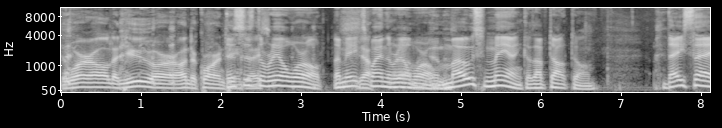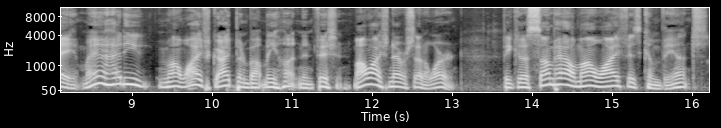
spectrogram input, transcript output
the world and you are under quarantine. This is the real world. Let me explain the real Oh, world. goodness. Most men, because I've talked to them, they say, "Man, how do you?" My wife's griping about me hunting and fishing. My wife's never said a word because somehow my wife is convinced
